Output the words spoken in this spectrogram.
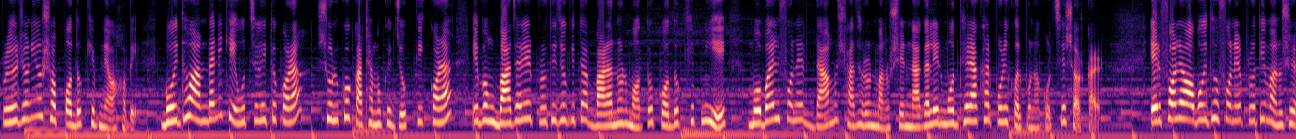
প্রয়োজনীয় সব পদক্ষেপ নেওয়া হবে। বৈধ আমদানিকে উৎসাহিত করা, শুল্ক কাঠামোকে যৌক্তিক করা এবং বাজারের প্রতিযোগিতা বাড়ানোর মতো পদক্ষেপ নিয়ে মোবাইল ফোনের দাম সাধারণ মানুষের নাগালের মধ্যে রাখার পরিকল্পনা করছে সরকার। এর ফলে অবৈধ ফোনের প্রতি মানুষের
